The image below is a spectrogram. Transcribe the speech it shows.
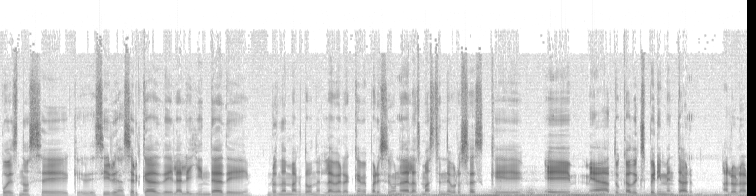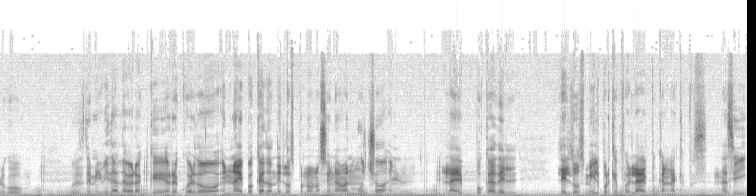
Pues no sé qué decir acerca de la leyenda de Ronald McDonald. La verdad que me parece una de las más tenebrosas que eh, me ha tocado experimentar a lo largo pues, de mi vida. La verdad que recuerdo en una época donde los promocionaban mucho, en la época del, del 2000, porque fue la época en la que pues, nací.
